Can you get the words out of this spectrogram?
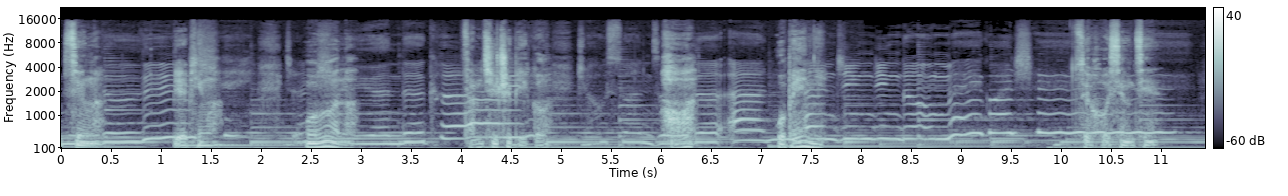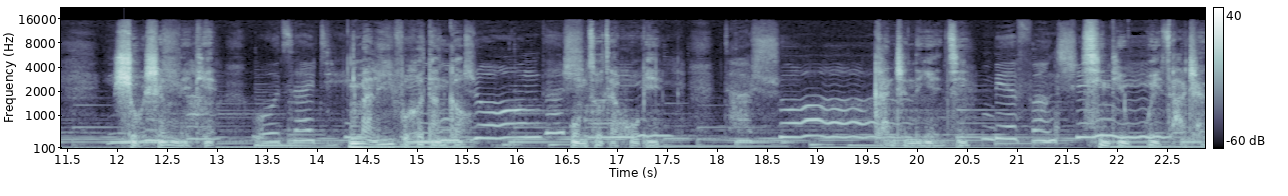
行了，别拼了，我饿了。咱们去吃比格，好啊，我背你。最后相见是我生日那天，你买了衣服和蛋糕，我们坐在湖边，看着你的眼睛，心底五味杂陈。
